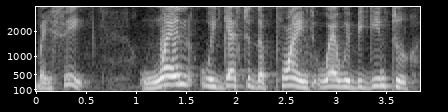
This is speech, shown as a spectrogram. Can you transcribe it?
But you see, when we get to the point where we begin to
